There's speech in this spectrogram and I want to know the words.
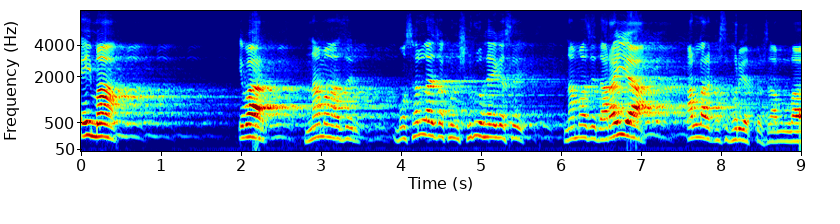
এই মা, এবার নামাজের মোসাল্লায় যখন শুরু হয়ে গেছে, নামাজে দাঁড়াইয়া আল্লাহর কাছে ফরিয়াদ করছে, আল্লাহ,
